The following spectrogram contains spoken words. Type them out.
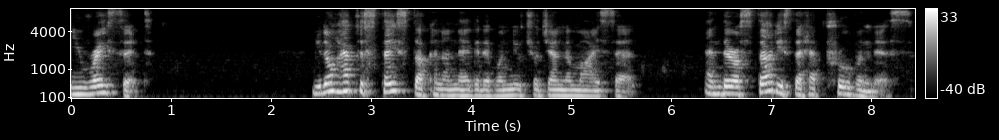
erase it. You don't have to stay stuck in a negative or neutral gender mindset. And there are studies that have proven this.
